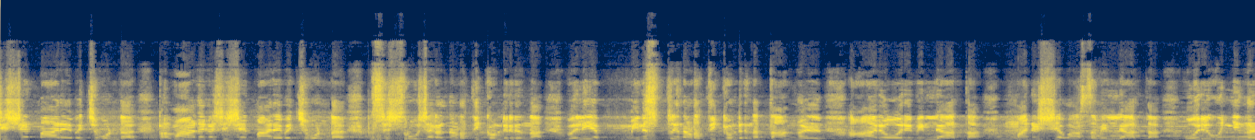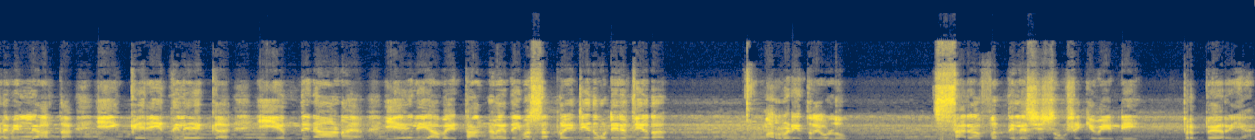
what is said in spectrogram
ശിഷ്യന്മാരെ വെച്ചുകൊണ്ട് പ്രവാചക ശിഷ്യന്മാരെ വെച്ചുകൊണ്ട് ശുശ്രൂഷകൾ നടത്തിക്കൊണ്ടിരുന്ന വലിയ മിനിസ്ട്രി നടത്തിക്കൊണ്ടിരുന്ന താങ്കൾ ആരോരുമില്ലാത്ത മനുഷ്യവാസമില്ലാത്ത ഒരു കുഞ്ഞുങ്ങളുമില്ലാത്ത ഈ കരീത്തിലേക്ക് എന്തിനാണ് ഏലിയാവെ താങ്കളെ ദൈവം സെപ്പറേറ്റ് ചെയ്തുകൊണ്ടിരുത്തിയത്? മറുപടി ഇത്രയേ ഉള്ളൂ. സരഫത്തിലെ ശുശ്രൂഷയ്ക്ക് വേണ്ടി പ്രിപ്പയർ ചെയ്യാൻ.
